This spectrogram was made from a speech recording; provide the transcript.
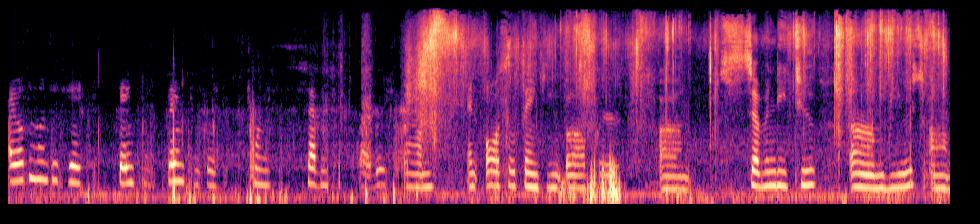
I also want to say thank you, thank you for 27 subscribers. Um, and also thank you uh for um 72 um views um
